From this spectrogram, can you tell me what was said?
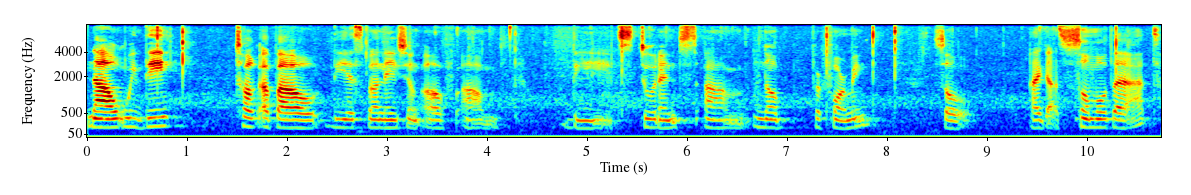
Now, we did talk about the explanation of um, the students um, not performing. So I got some of that.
